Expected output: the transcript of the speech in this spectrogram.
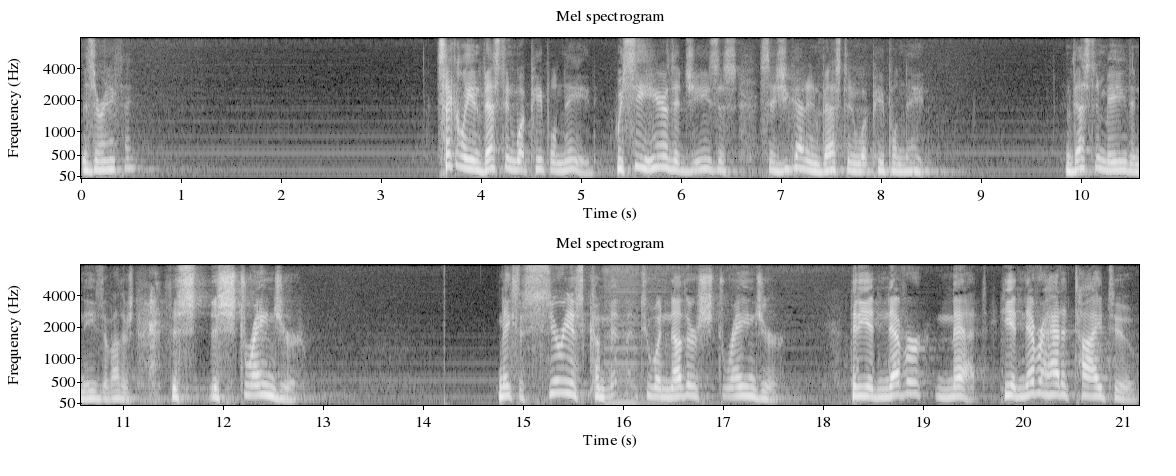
Is there anything? Secondly, invest in what people need. We see here that Jesus says you got to invest in what people need. Invest in meeting the needs of others. This, this stranger makes a serious commitment to another stranger that he had never met, he had never had a tie to,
